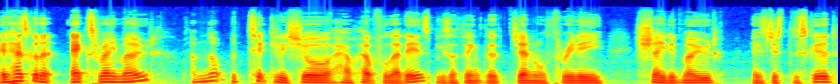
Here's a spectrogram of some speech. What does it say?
it has got an X-ray mode, I'm not particularly sure how helpful that is because I think the general 3D shaded mode is just as good.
